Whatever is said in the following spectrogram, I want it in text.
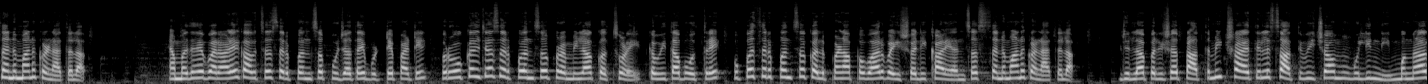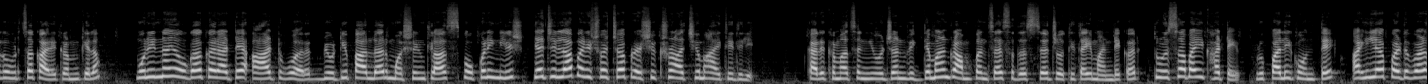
सन्मान करण्यात आला. यामध्ये वराळे गावचे सरपंच पूजाताई बुट्टे पाटील रोकलच्या सरपंच प्रमिला कचोळे कविता बोत्रे उपसरपंच कल्पना पवार वैशाली काळे यांचा सन्मान करण्यात आला. जिल्हा परिषद प्राथमिक शाळेतील सातवीच्या मुलींनी मंगळागौरचा कार्यक्रम केला. मुलींना yoga karate art work beauty parlour machine class spoken English या जिल्हा परिषदच्या प्रशिक्षणाची माहिती दिली. कार्यक्रमाचं नियोजन विद्यमान ग्रामपंचायत सदस्य ज्योतिताई मांडेकर तुळसाबाई घाटे रुपाली गोंते अहिल्या पडवळ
